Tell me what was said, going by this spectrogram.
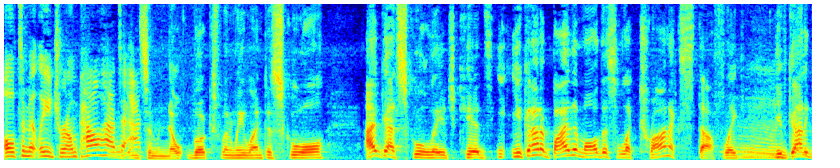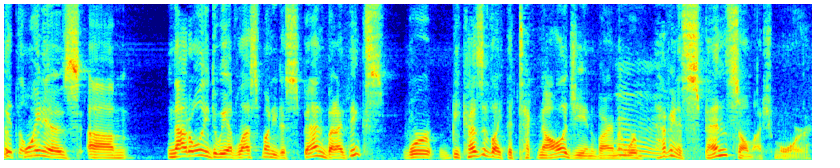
Ultimately, Jerome Powell had to act. some notebooks when we went to school. I've got school age kids. You, got to buy them all this electronic stuff. Like, mm. you've got to get the point is, um, not only do we have less money to spend, but I think we're, because of like the technology environment, we're mm. having to spend so much more.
